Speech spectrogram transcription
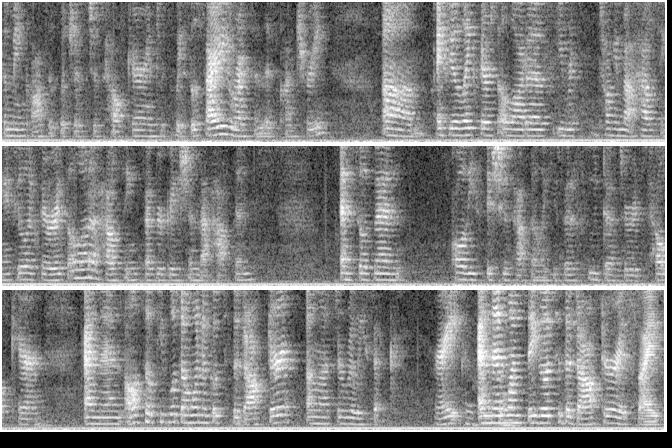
the main concept, which is just healthcare and just the way society runs in this country. Um, I feel like there's a lot of you were talking about housing. I feel like there is a lot of housing segregation that happens, and so then all these issues happen, like you said, food deserts, healthcare, and then also people don't want to go to the doctor unless they're really sick, right? And then once they go to the doctor, it's like,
